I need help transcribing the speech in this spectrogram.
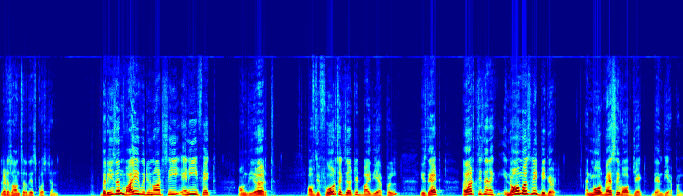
Let us answer this question. The reason why we do not see any effect on the earth of the force exerted by the apple is that earth is an enormously bigger and more massive object than the apple.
